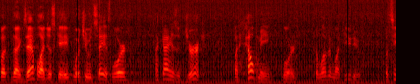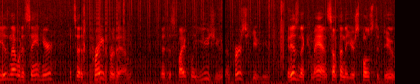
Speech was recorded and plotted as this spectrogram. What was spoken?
But the example I just gave, what you would say is, Lord, that guy is a jerk. But help me, Lord, to love him like you do. But see, isn't that what it's saying here? It says, pray for them that despitefully use you and persecute you. It isn't a command, something that you're supposed to do.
